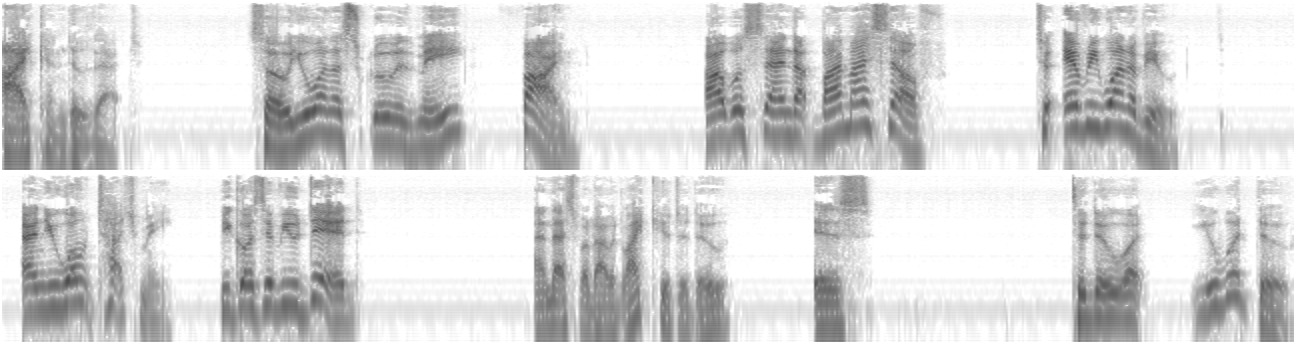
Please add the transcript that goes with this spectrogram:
I can do that. So you want to screw with me? Fine. I will stand up by myself to every one of you, and you won't touch me. Because if you did, and that's what I would like you to do, is to do what you would do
